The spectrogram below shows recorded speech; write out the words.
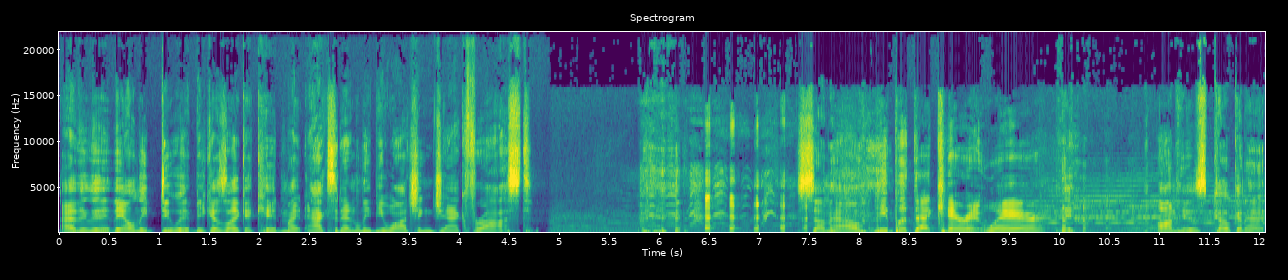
I think they, they only do it because like a kid might accidentally be watching Jack Frost. Somehow He put that carrot where? on his coconut.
